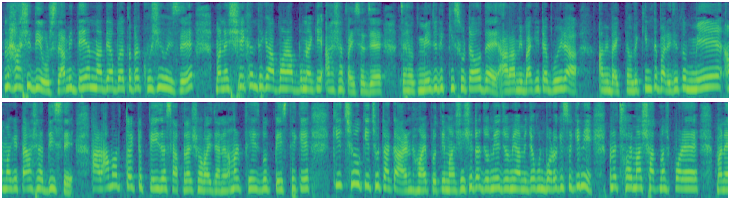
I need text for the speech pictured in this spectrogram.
মানে হাসি দিয়ে উঠছে। আমি দেয় আর না দিয়ে আব্বু এতটা খুশি হয়েছে। মানে সেখান থেকে আমার আব্বু নাকি আশা পাইছে যে, যাই হোক, মেয়ে যদি কিছুটাও দেয় আর আমি বাকিটা ভইরা, আমি বাইক তাহলে কিনতে পারি। যেহেতু মেয়ে আমাকে একটা আশা দিছে। আর আমার তো একটা পেজ আছে, আপনারা সবাই জানেন। আমার ফেসবুক পেজ থেকে কিছু কিছু টাকা আর্ন হয় প্রতি মাসে। সেটা জমিয়ে জমিয়ে আমি যখন বড় কিছু কিনি মানে ছয় মাস, সাত মাস পরে মানে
